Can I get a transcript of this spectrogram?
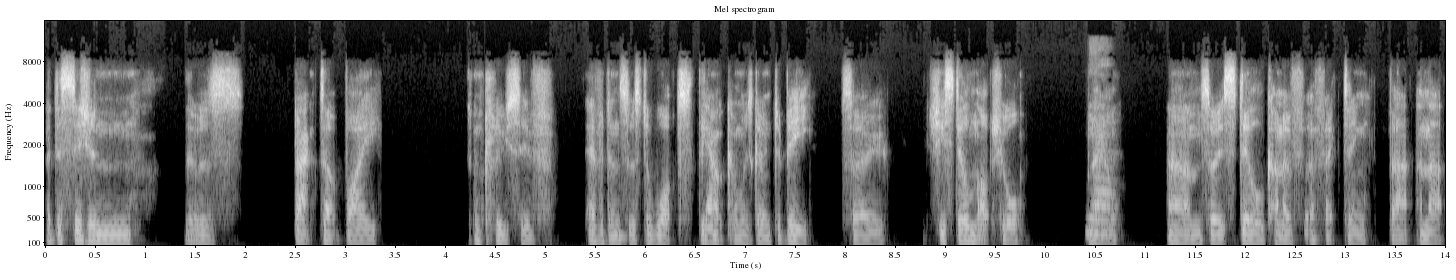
a decision that was backed up by conclusive evidence as to what the outcome was going to be. So she's still not sure yeah. now. Um, so it's still kind of affecting that, and that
